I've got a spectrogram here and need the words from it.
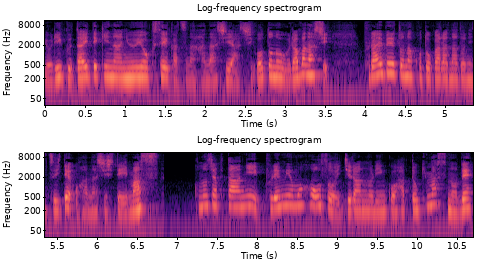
より具体的な入浴生活の話や仕事の裏話、プライベートな事柄などについてお話ししています。このチャプターにプレミアム放送一覧のリンクを貼っておきますので、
